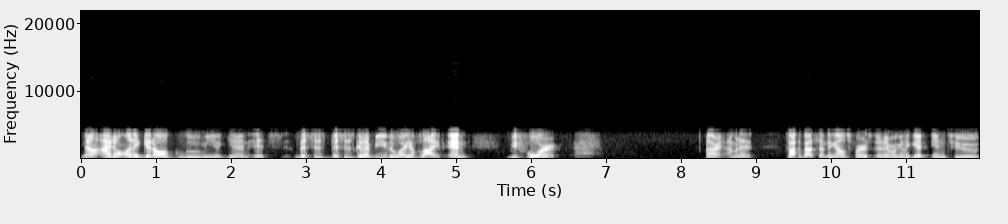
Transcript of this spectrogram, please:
Now, I don't want to get all gloomy again. It's this is this is going to be the way of life. And before All right, I'm going to talk about something else first and then we're going to get into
